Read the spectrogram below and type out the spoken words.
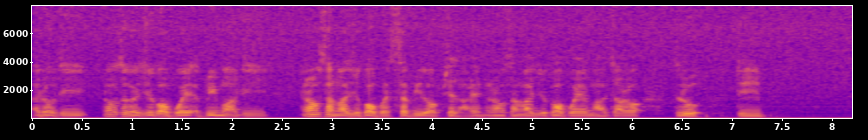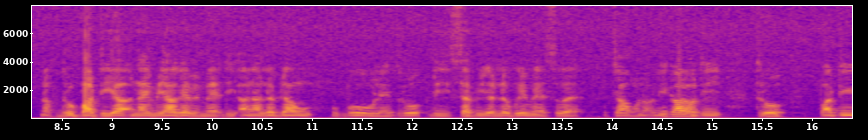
အဲ့တော့ဒီ2010ရွေးကောက်ပွဲအပြီးမှာဒီ2015ရွေးကောက်ပွဲဆက်ပြီးတော့ဖြစ်လာတယ်2015ရွေးကောက်ပွဲမှာကြတော့သူတို့ဒီနော်သူတို့ပါတီကအနိုင်မရခဲ့ပေမဲ့ဒီအာဏာလက်ပြောင်းဖို့ကိုလည်းသူတို့ဒီဆက်ပြီးတော့လုပ်ပေးမယ်ဆိုတော့အကြောင်းပေါ့နော်အဓိကတော့ဒီသူတို့ပါတီ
